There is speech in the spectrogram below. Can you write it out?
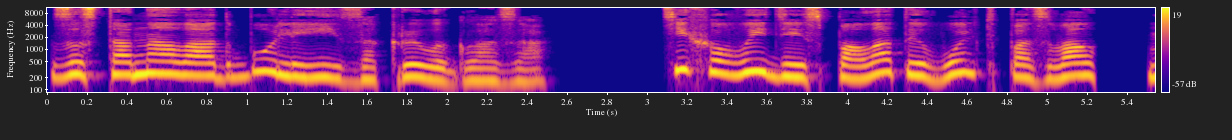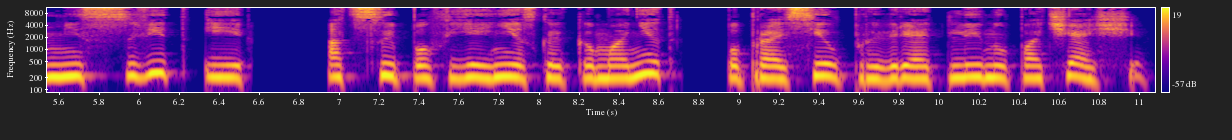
застонала от боли и закрыла глаза. Тихо выйдя из палаты, Вольт позвал мисс Свит и, отсыпав ей несколько монет, попросил проверять Лину почаще.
